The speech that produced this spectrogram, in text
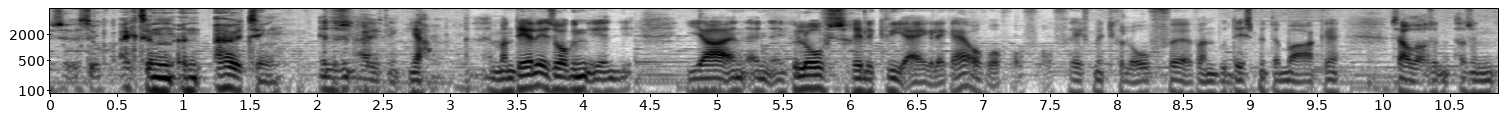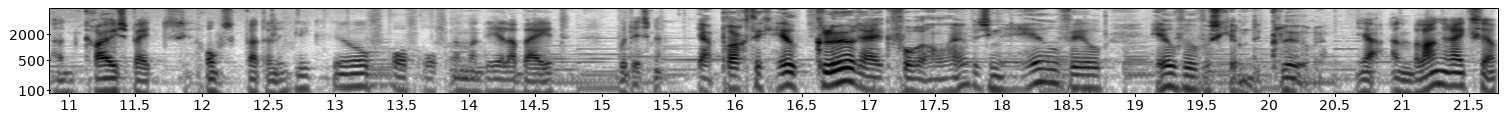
Dus het is ook echt een, een uiting het is een uiting, ja. Mandela is ook een, ja, een, een, een geloofsreliquie eigenlijk, hè? Of, of, of, of heeft met geloof uh, van boeddhisme te maken. Zelfs als een, als een, een kruis bij het Rooms-Katholiek geloof of, of een Mandela bij het boeddhisme. Ja, prachtig. Heel kleurrijk vooral. Hè? We zien heel veel, heel veel verschillende kleuren. Ja, en het belangrijkste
